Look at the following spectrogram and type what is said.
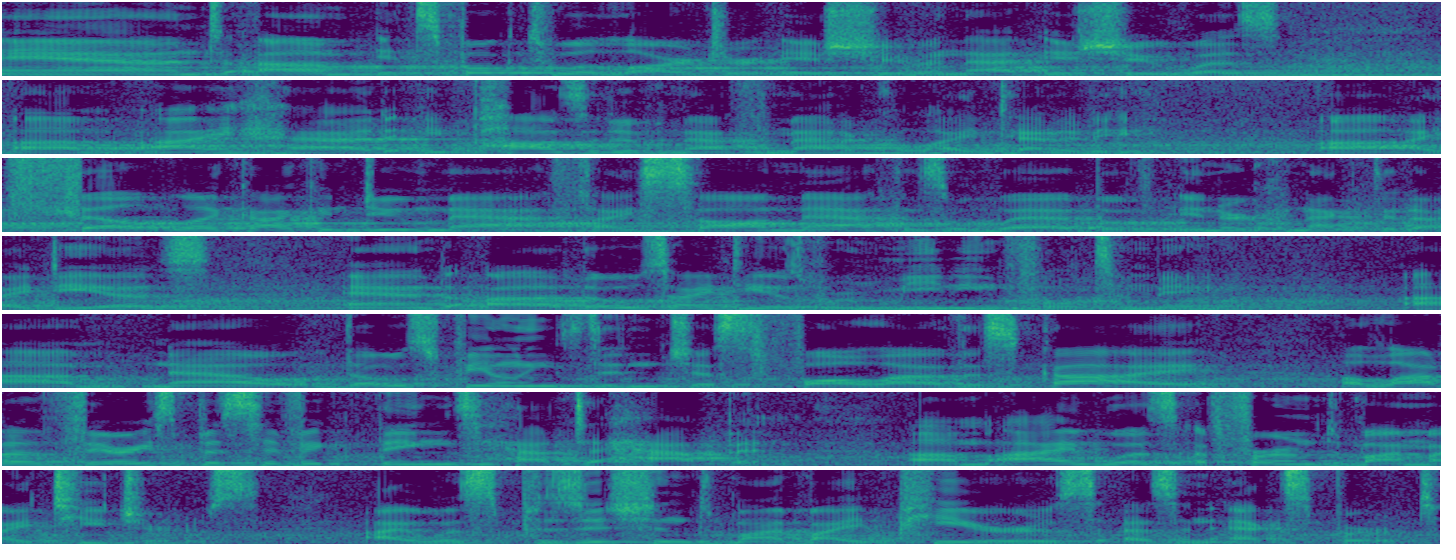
and um, it spoke to a larger issue, and that issue was um, I had a positive mathematical identity. Uh, I felt like I could do math. I saw math as a web of interconnected ideas, and uh, those ideas were meaningful to me. Um, now, those feelings didn't just fall out of the sky. A lot of very specific things had to happen. Um, I was affirmed by my teachers. I was positioned by my peers as an expert.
